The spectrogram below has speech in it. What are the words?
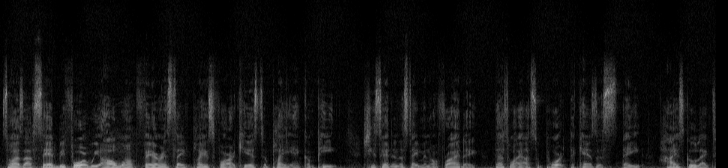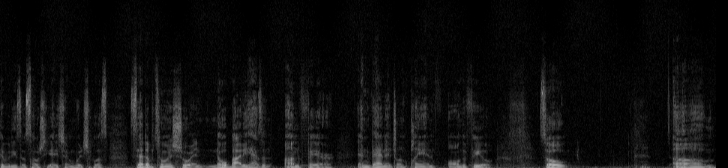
So as I've said before, we all want fair and safe place for our kids to play and compete, she said in a statement on Friday. That's why I support the Kansas State High School Activities Association, which was set up to ensure nobody has an unfair advantage on playing on the field. So, um,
